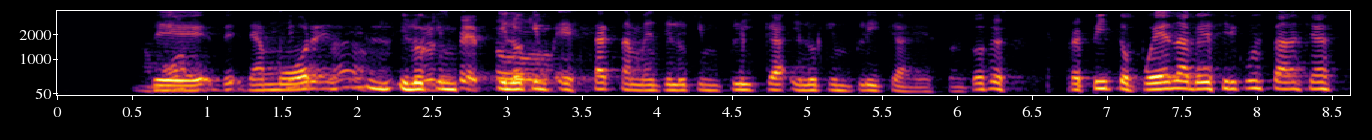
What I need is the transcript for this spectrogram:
de amor, de, de amor sí, claro. y, y, lo que, y, lo que, exactamente y lo que implica y lo que implica esto. Entonces, repito, pueden haber circunstancias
